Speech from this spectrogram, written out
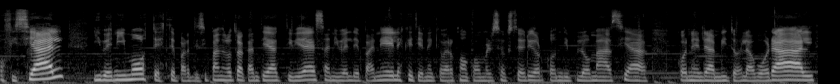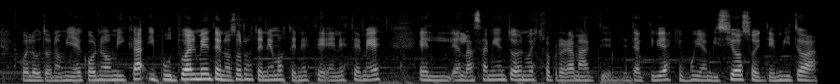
oficial y venimos participando en otra cantidad de actividades a nivel de paneles que tienen que ver con comercio exterior, con diplomacia, con el ámbito laboral, con la autonomía económica y puntualmente nosotros tenemos en este, mes el, lanzamiento de nuestro programa de, actividades que es muy ambicioso y te invito a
